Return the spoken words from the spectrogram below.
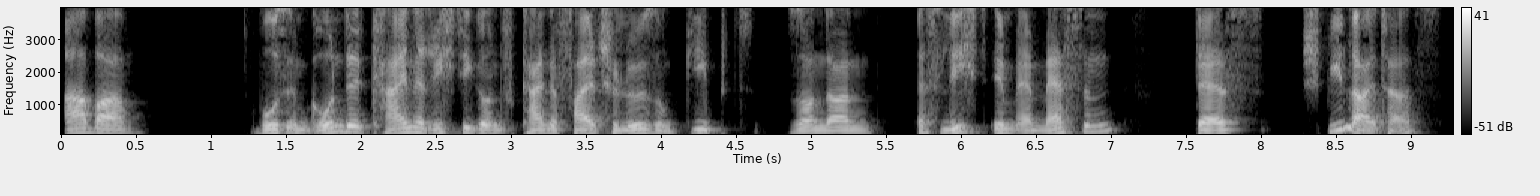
aber wo es im Grunde keine richtige und keine falsche Lösung gibt, sondern es liegt im Ermessen des Spielleiters,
